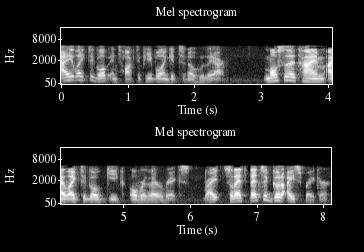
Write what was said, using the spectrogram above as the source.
I like to go up and talk to people and get to know who they are. Most of the time, I like to go geek over their rigs, right? So that's that's a good icebreaker.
